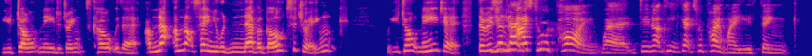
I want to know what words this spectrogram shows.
you don't need a drink to cope with it. I'm not I'm not saying you would never go to drink, but you don't need it. There isn't you get to a point where do you not think you get to a point where you think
